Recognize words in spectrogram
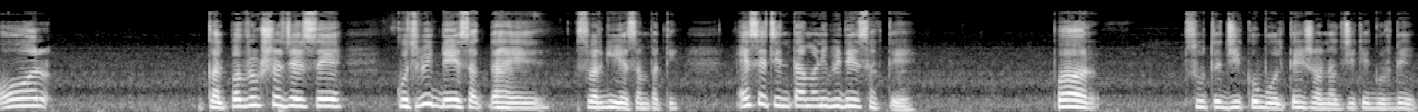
और कल्पवृक्ष जैसे कुछ भी दे सकता है, स्वर्गीय संपत्ति। ऐसे चिंतामणि भी दे सकते हैं। पर सूत जी को बोलते हैं, शौनक जी के गुरुदेव,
